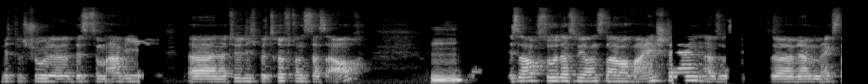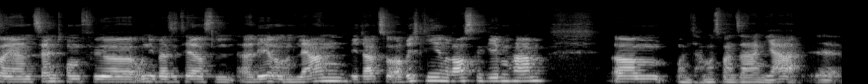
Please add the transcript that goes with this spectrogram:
Mittelschule bis zum Abi. Äh, natürlich betrifft uns das auch. Mhm. Ist auch so, dass wir uns darauf einstellen. Also es gibt äh, wir haben extra ja ein Zentrum für universitäres äh, Lehren und Lernen, die dazu auch Richtlinien rausgegeben haben. Ähm, und da muss man sagen, ja, äh,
